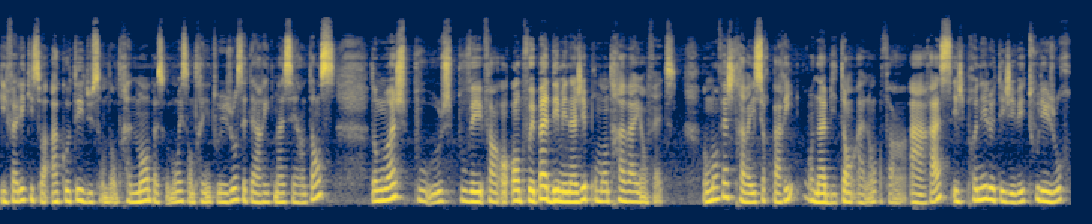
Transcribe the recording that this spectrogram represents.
il, fallait qu'il soit à côté du centre d'entraînement parce que bon, il s'entraînait tous les jours, c'était un rythme assez intense. Donc moi, je, pouvais, enfin, on ne pouvait pas déménager pour mon travail en fait. Donc moi, en fait, je travaillais sur Paris en habitant à, Arras et je prenais le TGV tous les jours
